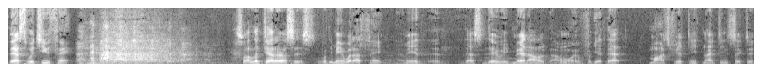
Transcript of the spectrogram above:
That's what you think. so I looked at her, I says, What do you mean what I think? I mean, that's the day we met. I don't, I don't ever forget that. March 15th, 1960.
